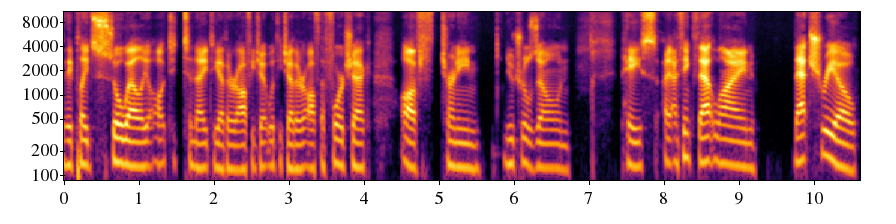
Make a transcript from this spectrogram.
they played so well tonight together off each with each other off the forecheck, off turning neutral zone pace. I, I think that line, that trio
